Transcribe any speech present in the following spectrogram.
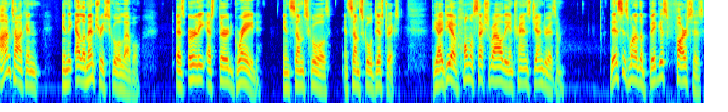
I'm talking in the elementary school level, as early as third grade in some schools and some school districts. The idea of homosexuality and transgenderism. This is one of the biggest farces,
